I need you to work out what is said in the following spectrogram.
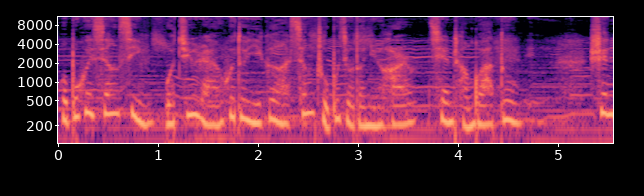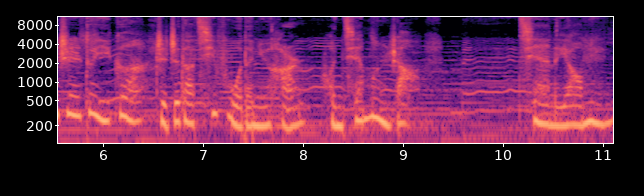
我不会相信我居然会对一个相处不久的女孩牵肠挂肚，甚至对一个只知道欺负我的女孩魂牵梦绕。亲爱的姚明。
